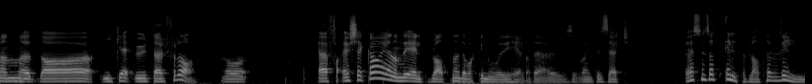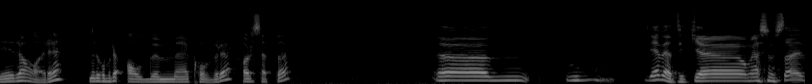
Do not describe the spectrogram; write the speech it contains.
Men eh, da gikk jeg ut derfra, da. Og jeg, jeg sjekka gjennom de LP-platene. Det var ikke noe i det hele tatt jeg var interessert. Jeg syns at LP-plater er veldig rare når det kommer til albumcoveret. Har du sett det? Uh, jeg vet ikke om jeg syns det er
